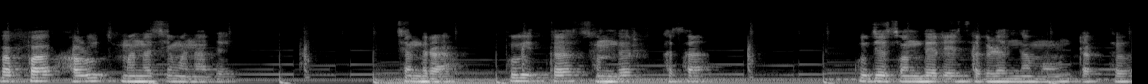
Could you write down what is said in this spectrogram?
बाप्पा हळूच मनाशी म्हणाले चंद्रा तू इतका सुंदर कसा? तुझे सौंदर्य सगळ्यांना मोहून टाकत.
